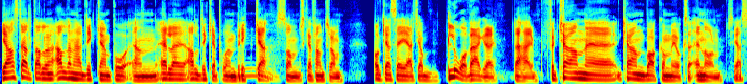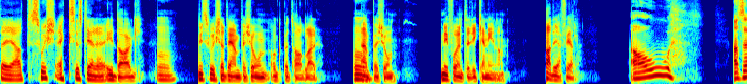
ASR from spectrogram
Jag har ställt all, all den här drickan på en, eller all dricka på en bricka som ska fram till dem. Och jag säger att jag blåvägrar det här. För kön, eh, kön bakom mig är också enorm. Så jag säger att Swish existerar idag. Mm. Ni swishar till en person och betalar Mm. en person. Ni får inte drickan innan. Hade jag fel? Oh. Alltså,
